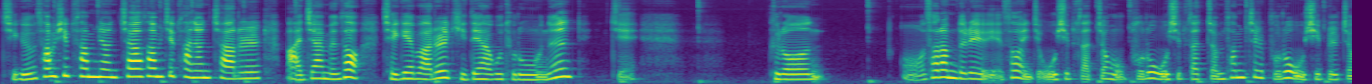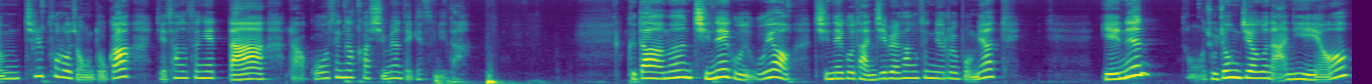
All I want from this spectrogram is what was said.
지금 33년 차, 34년 차를 맞이하면서 재개발을 기대하고 들어오는 이제 그런 어, 사람들에 의해서 이제 54.5%, 54.37%, 51.7% 정도가 이제 상승했다라고 생각하시면 되겠습니다. 그 다음은 진해구고요. 진해구 단지별 상승률을 보면 얘는 어, 조정 지역은 아니에요.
